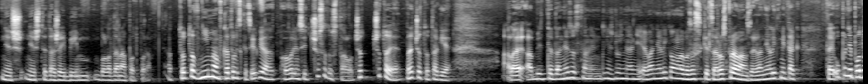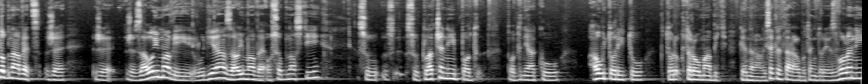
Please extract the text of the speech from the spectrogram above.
než, než teda, že by im bola daná podpora. A toto vnímam v katolíckej cirkvi a hovorím si, čo sa to stalo, čo, čo to je, prečo to tak je. Ale aby teda nezostanem nič dlžný ani evanelikom, lebo zase keď sa rozprávam s evanelikmi, tak to je úplne podobná vec, že, že, že zaujímaví ľudia, zaujímavé osobnosti sú, sú tlačení pod, pod nejakú autoritu, ktor, ktorou má byť generálny sekretár alebo ten, ktorý je zvolený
